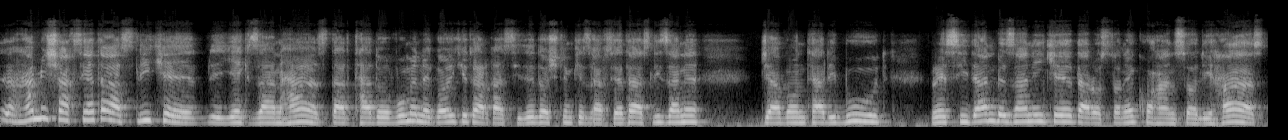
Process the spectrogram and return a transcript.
همین شخصیت اصلی که یک زن هست در تداوم نگاهی که در قصیده داشتیم که شخصیت اصلی زن جوانتری بود رسیدن به زنی که در آستانه کهنسالی هست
